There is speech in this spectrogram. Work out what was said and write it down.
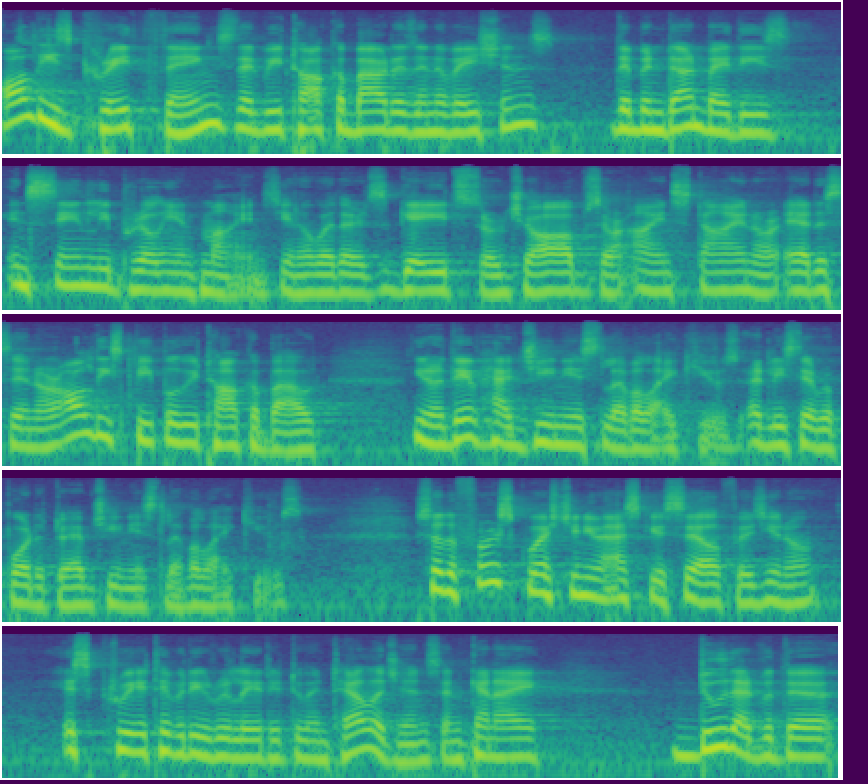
all these great things that we talk about as innovations, they've been done by these insanely brilliant minds, you know, whether it's Gates or Jobs or Einstein or Edison or all these people we talk about, you know, they've had genius level IQs. At least they're reported to have genius level IQs. So the first question you ask yourself is, you know, is creativity related to intelligence? And can I do that with the,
